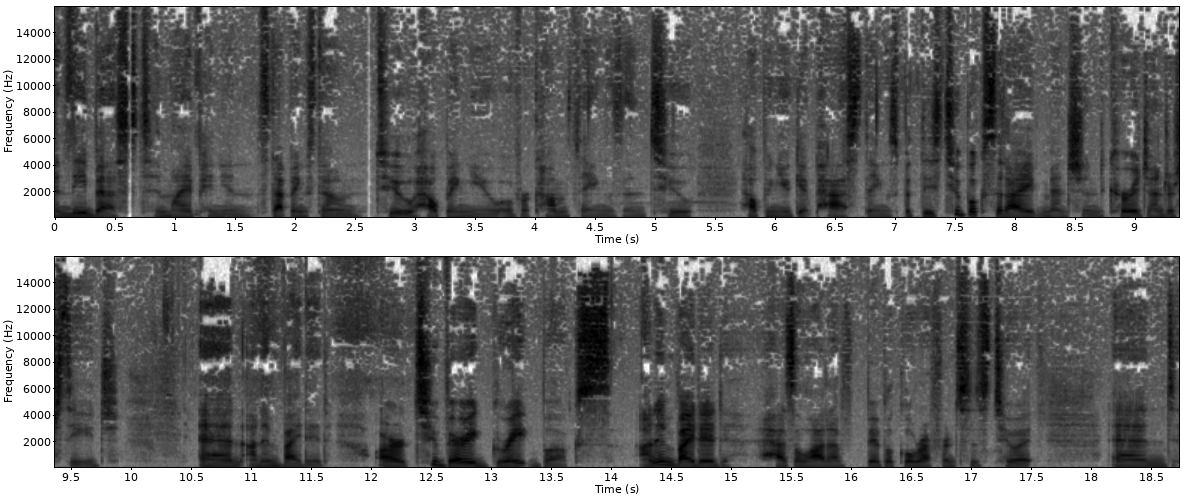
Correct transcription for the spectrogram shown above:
and the best, in my opinion, stepping stone to helping you overcome things and to helping you get past things. But these two books that I mentioned, Courage Under Siege and Uninvited, are two very great books. Uninvited has a lot of biblical references to it. And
